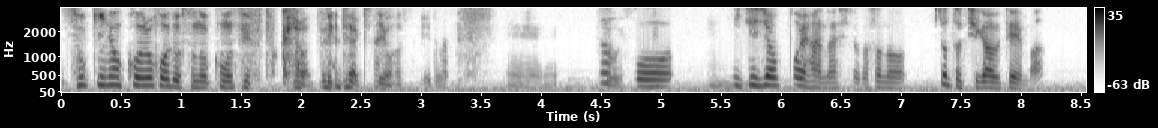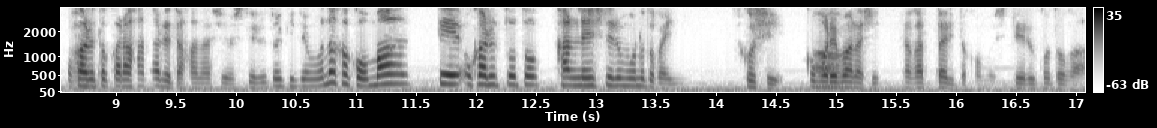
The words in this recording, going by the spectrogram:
初期の頃ほどそのコンセプトからはずれてはきてますけど、えー、なそうんですね。日常っぽい話とか、その、ちょっと違うテーマ、オカルトから離れた話をしてる時でも、なんかこう、回ってオカルトと関連してるものとかに少しこぼれ話に繋がったりとかもしてることが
